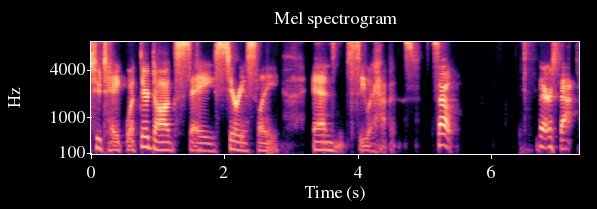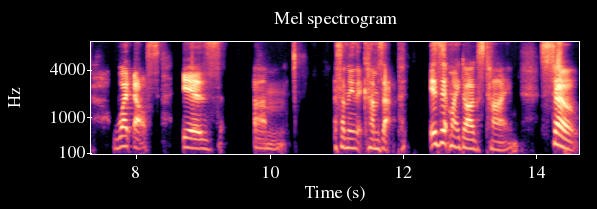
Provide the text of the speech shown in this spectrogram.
to take what their dogs say seriously and see what happens. So there's that. What else is um, something that comes up? Is it my dog's time? So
